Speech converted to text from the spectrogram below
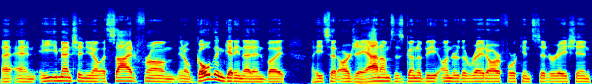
and he mentioned, you know, aside from you know Golden getting that invite, he said RJ Adams is going to be under the radar for consideration.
